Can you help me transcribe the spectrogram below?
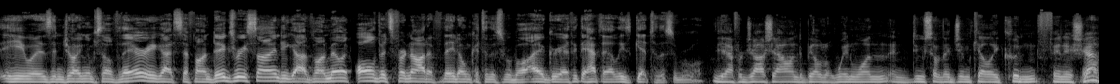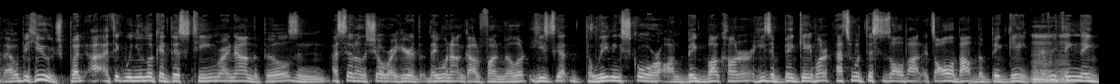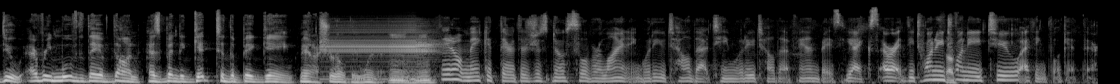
He was enjoying himself there. He got Stefon Diggs re-signed. He got Von Miller. All of it's for naught if they don't get to the Super Bowl. I agree. I think they have to at least get to the Super Bowl. Yeah, for Josh Allen to be able to win one and do something that Jim Kelly couldn't finish Yeah. out, that would be huge. But I I think when you look at this team right now, and the Bills, and I said on the show right here that they went out and got Von Miller. He's got the leading score on Big Buck Hunter. He's a big game hunter. That's what this is all about. It's all about the big game. Mhm. Everything they do, every move that they have done has been to get to the big game. Man, I sure hope they win it. If they don't make it there, there's just no silver lining. What do you tell that team? What do you tell that fan base? Yikes. All right, the 2022, I think we'll get there.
